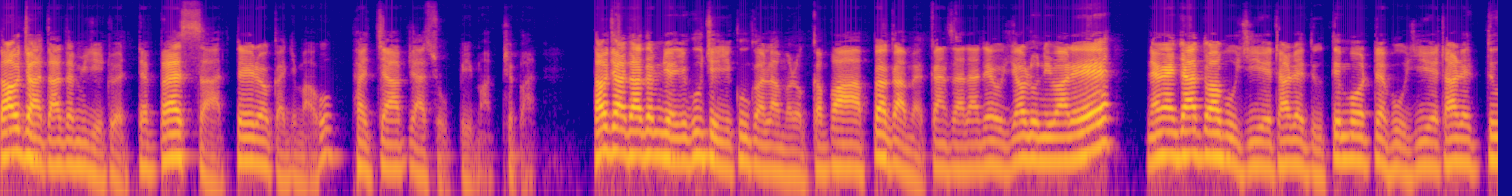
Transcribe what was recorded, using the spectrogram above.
တောက်ကြသားသမီးတွေအတွက်တပတ်စာတဲတော့ကကြမှာကိုဖတ်ကြားပြဆိုပေးမှာဖြစ်ပါတယ်။ တောက်ကြသားသမီးတွေယခုချိန်ယခုကာလမှာတော့ကဘာပတ်ကမဲ့ကန်ဆာတာတဲ့ကိုရောက်လို့နေပါတယ်။နိုင်ငံခြားသွားဖို့ရည်ရွယ်ထားတဲ့သူတင်မောတက်ဖို့ရည်ရွယ်ထားတဲ့သူ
